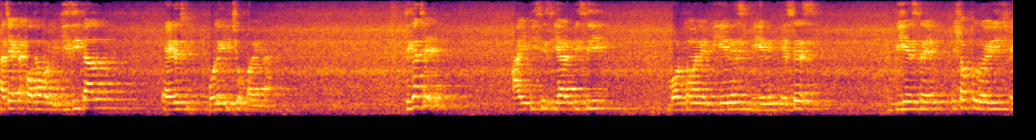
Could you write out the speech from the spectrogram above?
আচ্ছা একটা কথা বলি ডিজিটাল অ্যারেস্ট বলে কিছু হয় না। ঠিক আছে? আইপিসি সিআরপিসি বর্তমানে বিএনএস বিএনএসএস বিএসএ এসব তো রয়েছে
